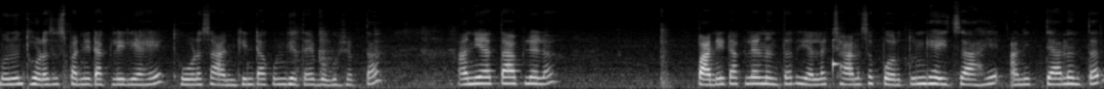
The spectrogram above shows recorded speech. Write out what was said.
म्हणून थोडंसंच पाणी टाकलेली आहे. थोडंसं आणखीन टाकून घेत आहे बघू शकता. आणि आता आपल्याला पाणी टाकल्यानंतर याला छान असं परतून घ्यायचं आहे आणि त्यानंतर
